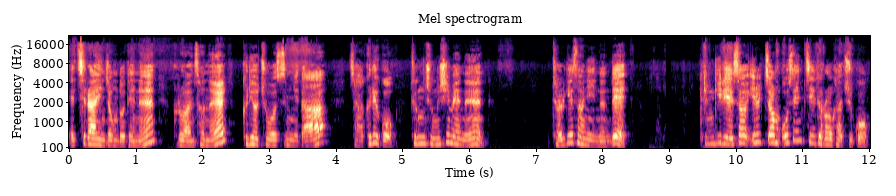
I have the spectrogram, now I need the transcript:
H라인 정도 되는 그러한 선을 그려 주었습니다. 자, 그리고 등 중심에는 절개선이 있는데 등 길이에서 1.5cm 들어가지고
